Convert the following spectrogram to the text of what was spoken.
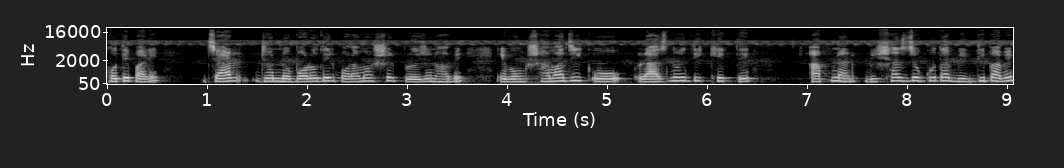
হতে পারে, যার জন্য বড়দের পরামর্শের প্রয়োজন হবে এবং সামাজিক ও রাজনৈতিক ক্ষেত্রে আপনার বিশ্বাসযোগ্যতা বৃদ্ধি পাবে।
